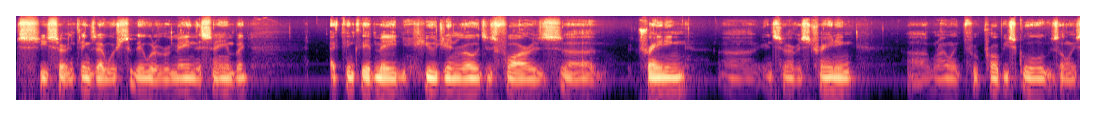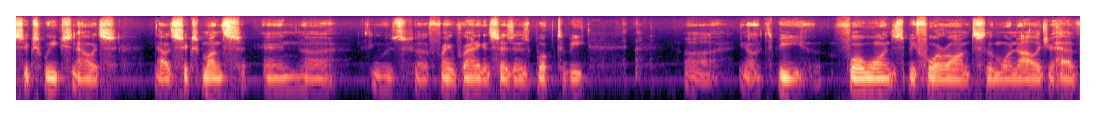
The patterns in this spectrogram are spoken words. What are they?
see certain things I wish they would have remained the same, but I think they've made huge inroads as far as uh, training, uh, in-service training. Uh, when I went through Proby school, it was only six weeks. Now it's now it's six months, and uh, I think it was uh, Frank Brannigan says in his book to be, you know, to be forewarned is to be forearmed. So the more knowledge you have,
